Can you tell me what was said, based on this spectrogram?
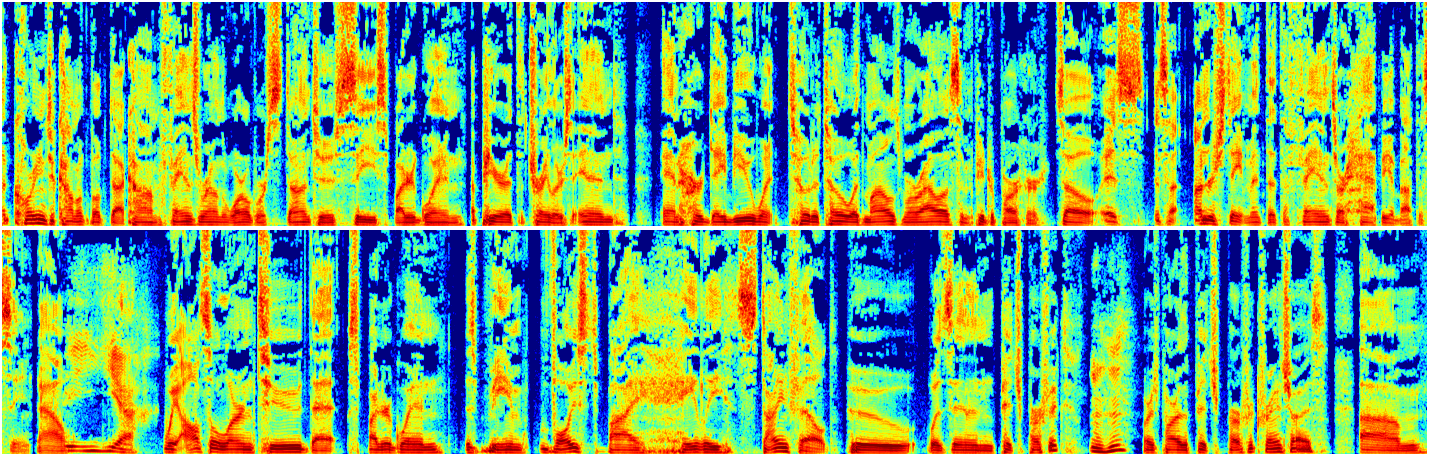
According to comicbook.com, fans around the world were stunned to see Spider Gwen appear at the trailer's end, and her debut went toe to toe with Miles Morales and Peter Parker. So it's it's an understatement that the fans are happy about the scene. Now, Yeah. we also learned too that Spider Gwen is being voiced by Hailee Steinfeld, who was in Pitch Perfect, Mm-hmm. or is part of the Pitch Perfect franchise. Um,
